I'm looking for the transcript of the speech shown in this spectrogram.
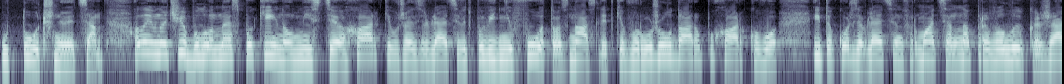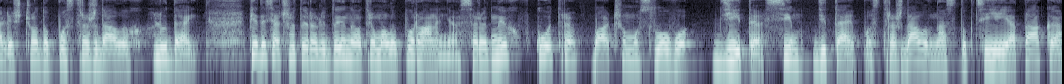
уточнюються. Але і вночі було неспокійно в місті Харків. Вже з'являються відповідні фото з наслідків ворожого удару по Харкову. І також з'являється інформація на превелике жалі щодо постраждалих людей. 54 людини отримали поранення. Серед них вкотре бачимо слово Діти, сім дітей постраждали внаслідок цієї атаки.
